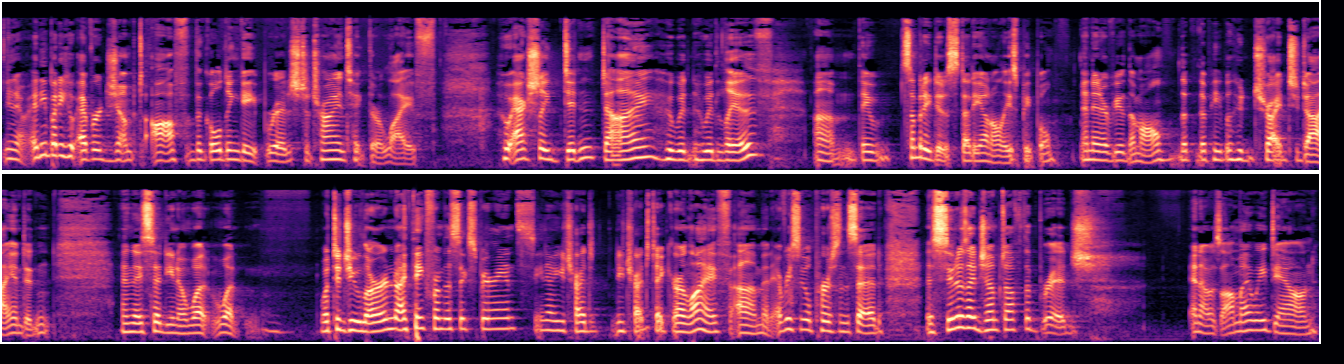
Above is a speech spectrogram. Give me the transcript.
you know anybody who ever jumped off the Golden Gate Bridge to try and take their life, who actually didn't die, who would who would live um, they somebody did a study on all these people and interviewed them all, the the people who tried to die and didn't, and they said, you know, what what what did you learn? I think from this experience, you know, you tried to you tried to take your own life, um, and every single person said, as soon as I jumped off the bridge, and I was on my way down,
